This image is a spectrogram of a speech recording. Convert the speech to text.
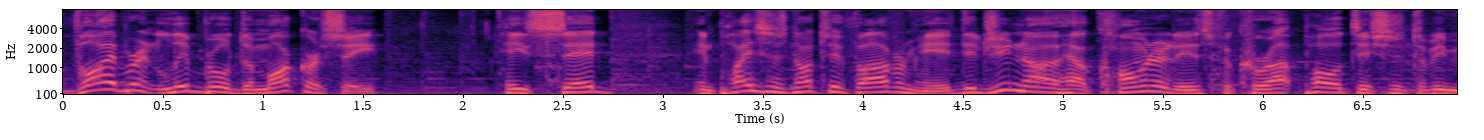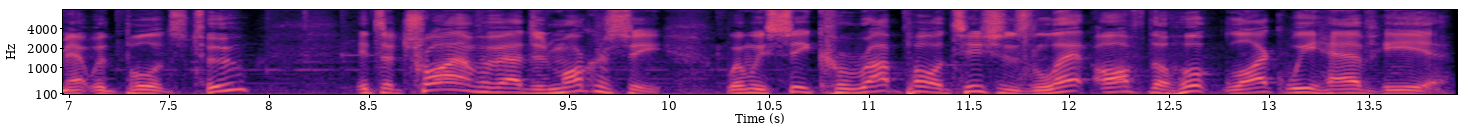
vibrant liberal democracy. He said, in places not too far from here, did you know how common it is for corrupt politicians to be met with bullets too? It's a triumph of our democracy when we see corrupt politicians let off the hook like we have here.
